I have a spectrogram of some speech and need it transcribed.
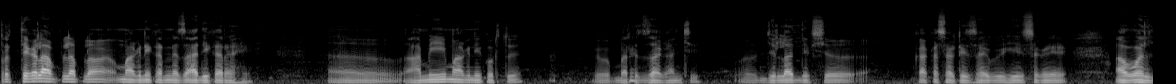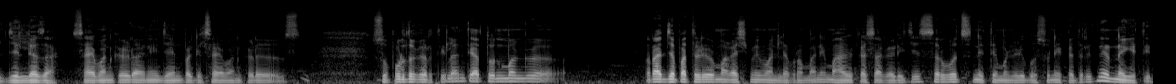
प्रत्येकाला आपला आपला मागणी करण्याचा अधिकार आहे. आम्हीही मागणी करतो आहे बऱ्याच जागांची. जिल्हाध्यक्ष काका साठे साहेब हे सगळे अहवाल जिल्ह्याचा साहेबांकडं आणि जयंत पाटील साहेबांकडं सुपूर्द करतील आणि त्यातून मग राज्य पातळीवर मागाशी मी म्हणल्याप्रमाणे महाविकास आघाडीचे सर्वच नेते मंडळी बसून एकत्रित निर्णय घेतील.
